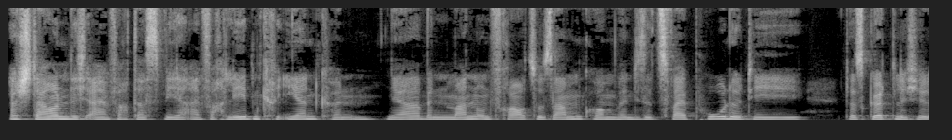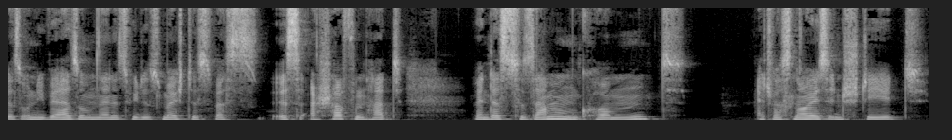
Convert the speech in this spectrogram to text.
erstaunlich einfach, dass wir einfach Leben kreieren können. Ja, wenn Mann und Frau zusammenkommen, wenn diese zwei Pole, die das Göttliche, das Universum, nenn es wie du es möchtest, was es erschaffen hat, wenn das zusammenkommt, etwas Neues entsteht,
